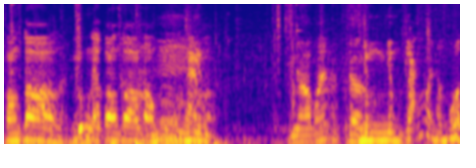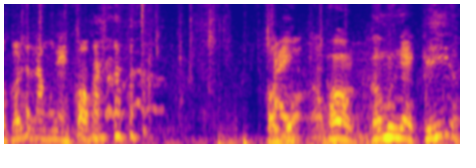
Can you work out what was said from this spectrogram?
con to lúc nào con to nó cũng Ừ, ngon quá trơn. Nhầm nhầm lắm mà nó mua có là năm ngàn con á. Thôi ruộng đâu không có 10 ngàn ký rồi.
